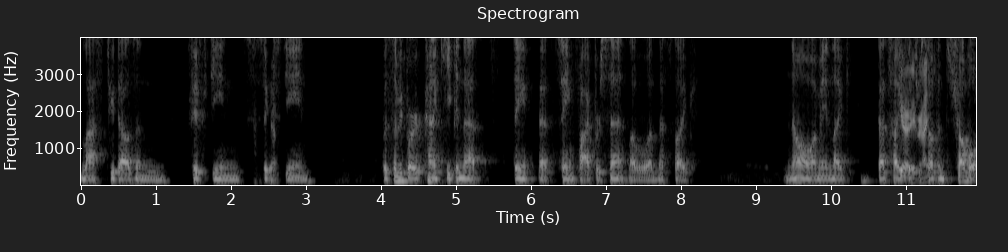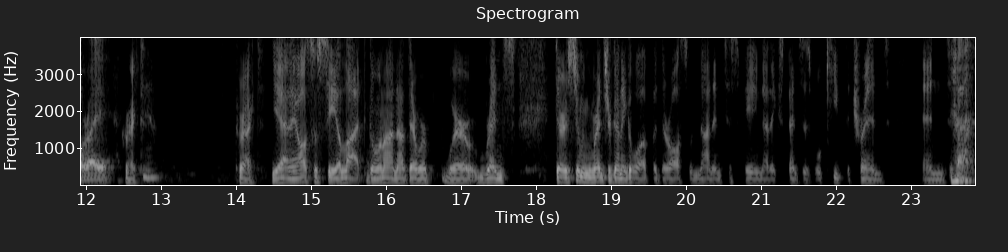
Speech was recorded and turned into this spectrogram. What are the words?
last 2015, 16. Yeah. But some people are kind of keeping that same that same five percent level, and that's like no, I mean, like that's how you get yourself right? into trouble, right? Correct. Yeah. Correct. Yeah, and I also see a lot going on out there where where rents they're assuming rents are going to go up, but they're also not anticipating that expenses will keep the trend. And yeah.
